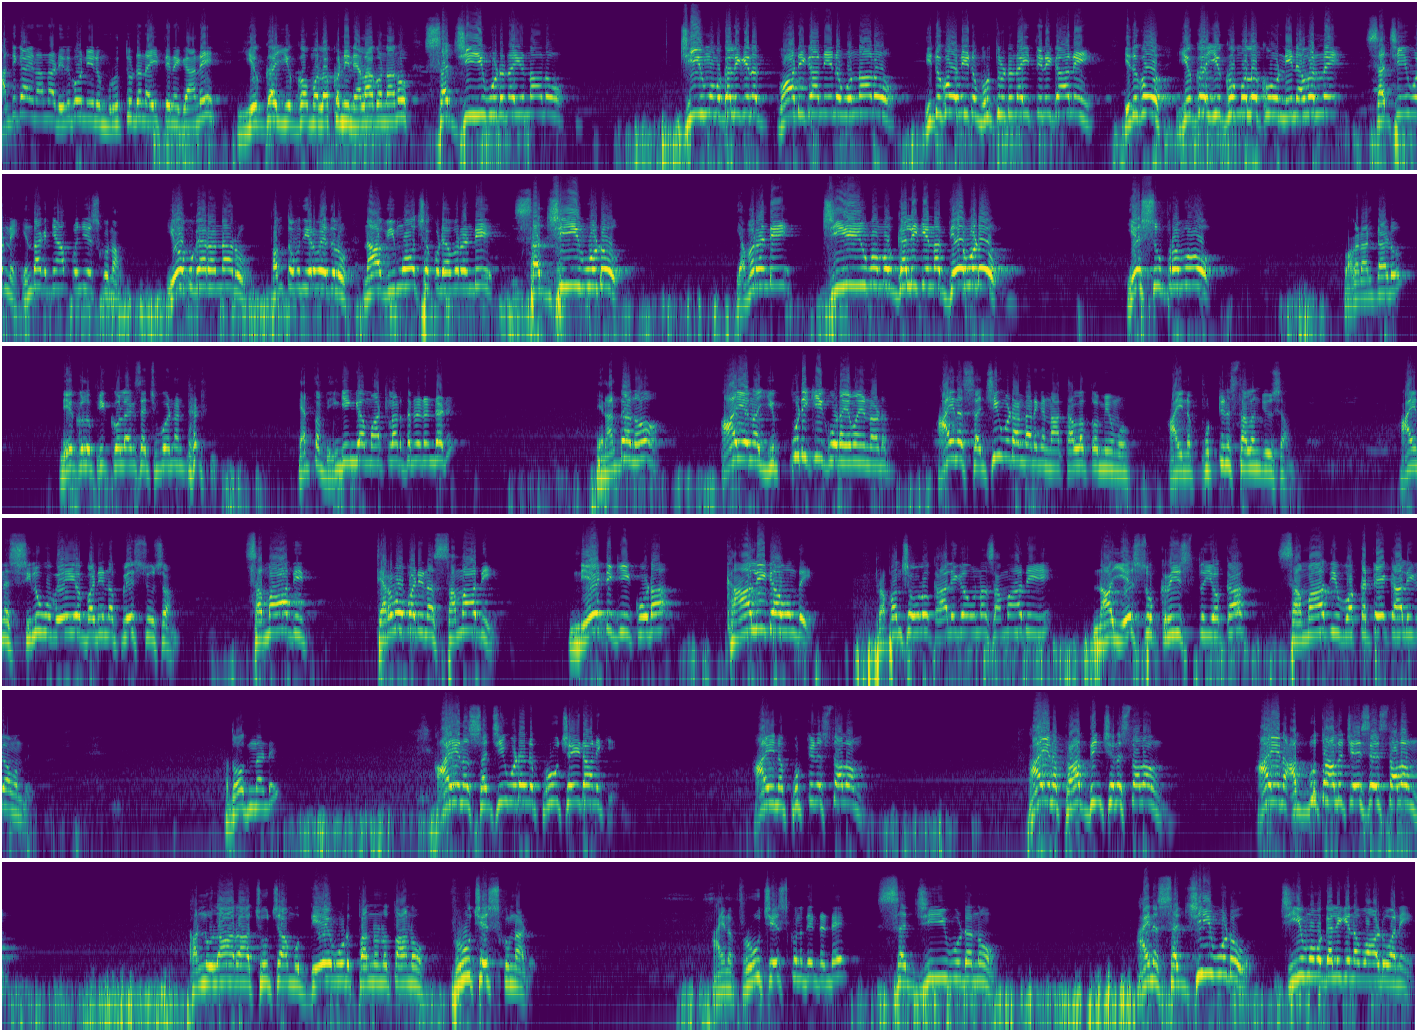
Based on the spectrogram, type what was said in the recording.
అందుకే ఆయన అన్నాడు ఇదిగో నేను మృతుడనైతేనే కానీ యుగ యుగములకు నేను ఎలాగున్నాను? సజీవుడనై ఉన్నాను. జీవము కలిగిన వాడిగా నేను ఉన్నాను. ఇదిగో నేను మృతుడినైతిని కానీ ఇదిగో యుగ యుగములకు నేనెవరిని? సజీవుణ్ణి. ఇందాక జ్ఞాపకం చేసుకున్నాం. యోపు గారు అన్నారు పంతొమ్మిది ఇరవై ఐదులో నా విమోచకుడు ఎవరండి? సజీవుడు. ఎవరండి? జీవము కలిగిన దేవుడు. యేసు ప్రభువు ఒకడంటాడు మేకులు పీక్కోలేక చచ్చిపోయాడు అంటాడు. ఎంత వ్యంగ్యంగా మాట్లాడుతున్నాడండి ఆడు. నేను అంటాను ఆయన ఇప్పటికీ కూడా ఏమైనాడు? ఆయన సజీవుడు అనడానికి నా కళ్ళతో మేము ఆయన పుట్టిన స్థలం చూసాం ఆయన సిలువ వేయబడిన ప్లేస్ చూసాం సమాధి తెరవబడిన సమాధి నేటికి కూడా ఖాళీగా ఉంది. ప్రపంచంలో ఖాళీగా ఉన్న సమాధి నా యేసు క్రీస్తు యొక్క సమాధి ఒక్కటే ఖాళీగా ఉంది. అదవుతుందండి ఆయన సజీవుడని ప్రూవ్ చేయడానికి ఆయన పుట్టిన స్థలం ఆయన ప్రార్థించిన స్థలం ఆయన అద్భుతాలు చేసే స్థలం. కన్నులారా చూచాము దేవుడు తన్నును తాను ఫ్రూ చేసుకున్నాడు. ఆయన ఫ్రూ చేసుకున్నది ఏంటంటే సజీవుడను. ఆయన సజీవుడు జీవము కలిగిన వాడు అని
